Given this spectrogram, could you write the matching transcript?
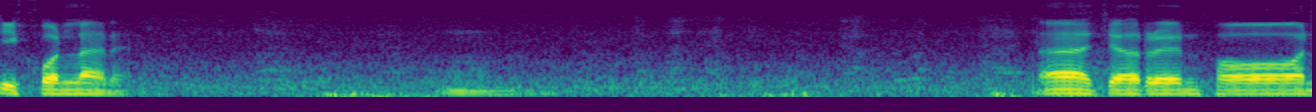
กี่คนล่ะเนี่ยอ่าวในวัดพระการอ่าเจริญพร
